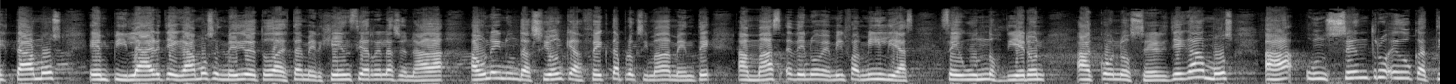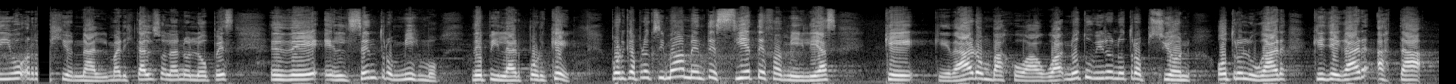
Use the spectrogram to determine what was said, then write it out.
Estamos en Pilar, llegamos en medio de toda esta emergencia relacionada a una inundación que afecta aproximadamente a más de 9.000 familias, según nos dieron a conocer. Llegamos a un centro educativo regional, Mariscal Solano López, del centro mismo de Pilar. ¿Por qué? Porque aproximadamente siete familias que quedaron bajo agua no tuvieron otra opción, otro lugar que llegar hasta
